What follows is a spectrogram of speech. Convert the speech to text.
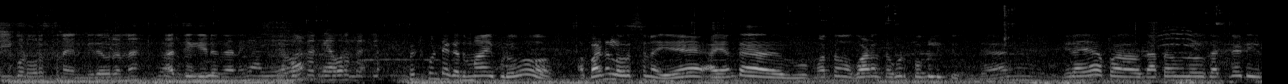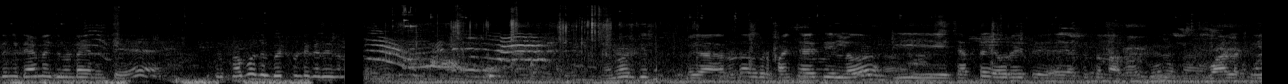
ఇవి కూడా ఉరుస్తున్నాయని మీరు ఎవరన్నా? అద్దె గీయడం కానీ? పెట్టుకుంటే కదమ్మా ఇప్పుడు ఆ బండలు ఉరుస్తున్నాయి అవి అంతా మొత్తం గోడలతో కూడా పొగులు ఇచ్చేసిందా మీరు అయ్యా ప- గతంలో కట్టినట్టు ఈ విధంగా డ్యామేజ్లు ఉంటాయని అంటే ఇప్పుడు ప్రపోజల్ పెట్టుకుంటే కదా ఏదైనా ఎవరికి ఇక రెండోది కూడా పంచాయతీల్లో ఈ చెత్త ఎవరైతే ఎత్తుతున్నారో వాళ్ళకి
